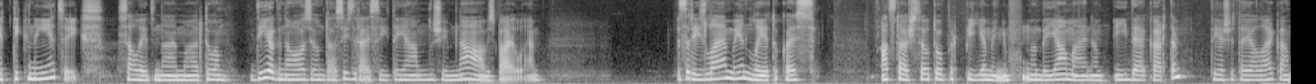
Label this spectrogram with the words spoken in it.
ir tik niecīgs salīdzinājumā ar to diagnozi un tās izraisītajām nu, nāves bailēm. Es arī izlēmu vienu lietu, ka es atstāšu sev to par piemiņu. Man bija jāmaina ID karte tieši tajā laikā.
